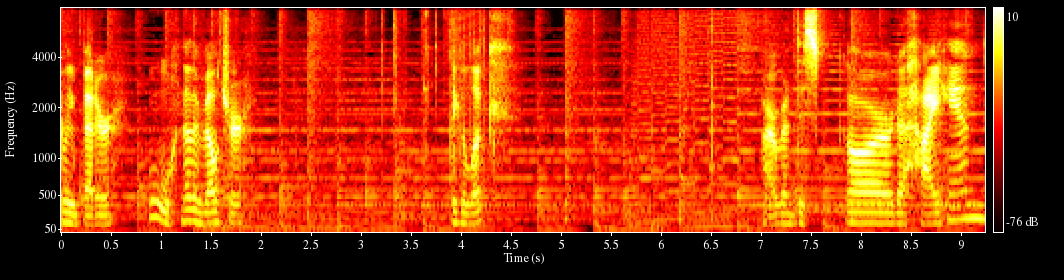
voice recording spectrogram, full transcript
Better. Ooh, another voucher. Take a look. Alright, we're gonna discard a high hand.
